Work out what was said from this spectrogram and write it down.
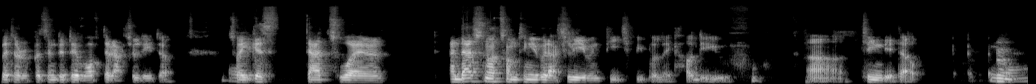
better representative of their actual data so I guess that's where, and that's not something you could actually even teach people. Like, how do you uh, clean data up? Yeah.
